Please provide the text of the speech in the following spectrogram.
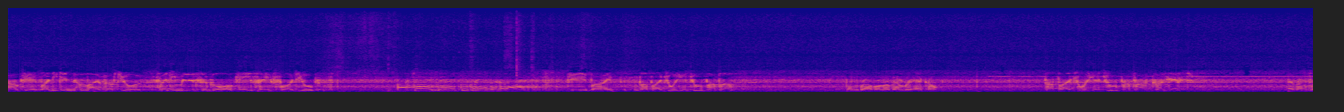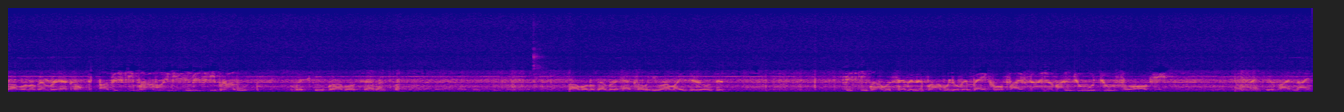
Okay, but need a number. I worked you 20 minutes ago, okay? Thanks for Duke. Okay, 73, good luck. Okay, bye. Papa Juliet 2, Papa. 1 Bravo November Echo. Papa Juliet 2, Papa. Contest. 7 Bravo November Echo. Uh, Whiskey Bravo again, Whiskey Bravo. Whiskey Bravo 7. Bravo November Echo. You are my zero. Whiskey Bravo 7, uh, Bravo November Echo, 591224, okay? Thank you. 5 9.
